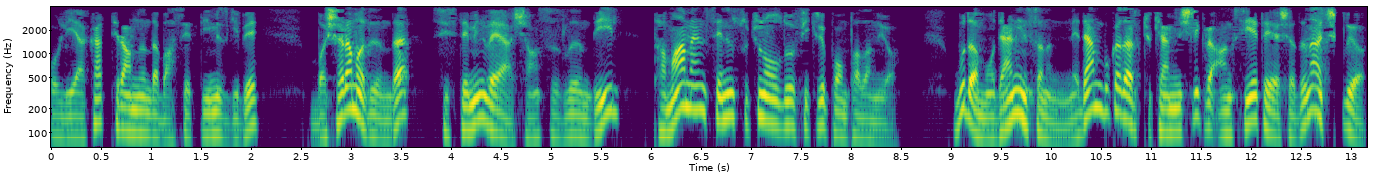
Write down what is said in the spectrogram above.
o liyakat tiramlığında bahsettiğimiz gibi başaramadığında sistemin veya şanssızlığın değil tamamen senin suçun olduğu fikri pompalanıyor. Bu da modern insanın neden bu kadar tükenmişlik ve anksiyete yaşadığını açıklıyor.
